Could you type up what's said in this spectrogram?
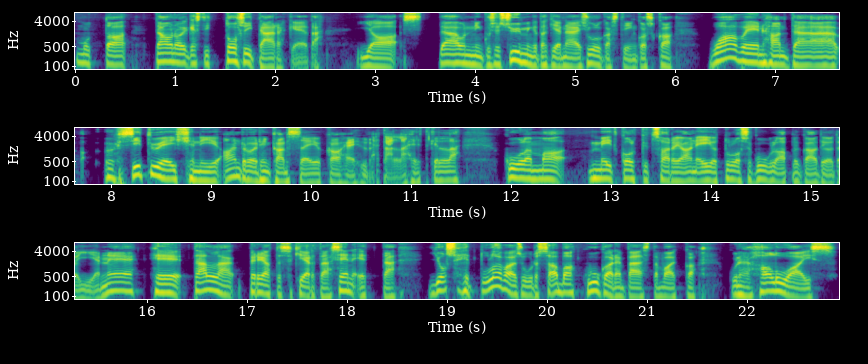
mutta tämä on oikeasti tosi tärkeää. Ja tämä on niinku se syy, minkä takia nämä julkaistiin, koska Huaweinhan tämä situationi Androidin kanssa ei ole kauhean hyvä tällä hetkellä. Kuulemma Mate 30-sarjaan ei ole tulossa Google-applikaatioita jne. He tällä periaatteessa kiertää sen, että jos he tulevaisuudessa avaa kuukauden päästä vaikka, kun he haluais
